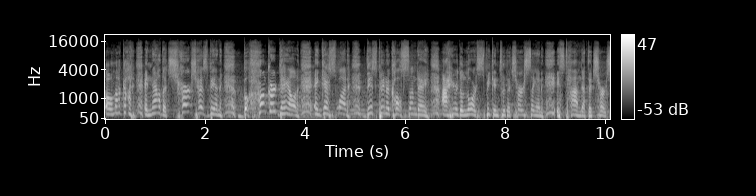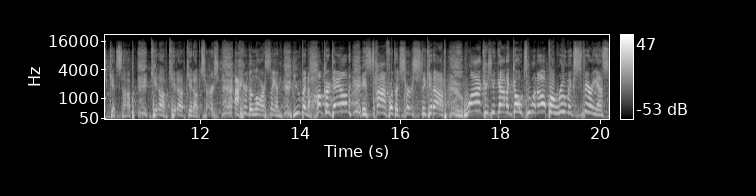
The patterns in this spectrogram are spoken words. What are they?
Oh my God. And now the church has been hunkered down. And guess what? This Pentecost Sunday, I hear the Lord speaking to the church saying, It's time that the church gets up. Get up, get up, get up, church. I hear the Lord saying, You've been hunkered down. It's time for the church to get up. Why? Because you got to go to an upper room experience.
